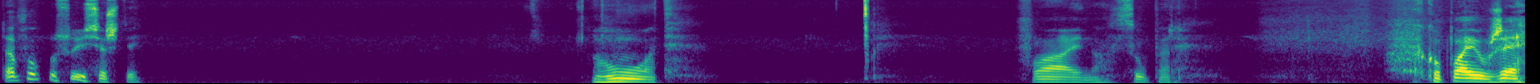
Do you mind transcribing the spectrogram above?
Та фокусуйся ж ти. От. Файно, супер. Копаю вже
